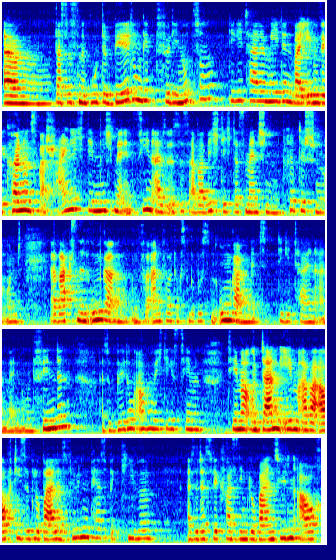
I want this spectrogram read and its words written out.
dass es eine gute Bildung gibt für die Nutzung digitaler Medien, weil eben wir können uns wahrscheinlich dem nicht mehr entziehen. Also ist es aber wichtig, dass Menschen einen kritischen und erwachsenen Umgang und verantwortungsbewussten Umgang mit digitalen Anwendungen finden. Also Bildung auch ein wichtiges Thema. Und dann eben aber auch diese globale Süden-Perspektive, also dass wir quasi dem globalen Süden auch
